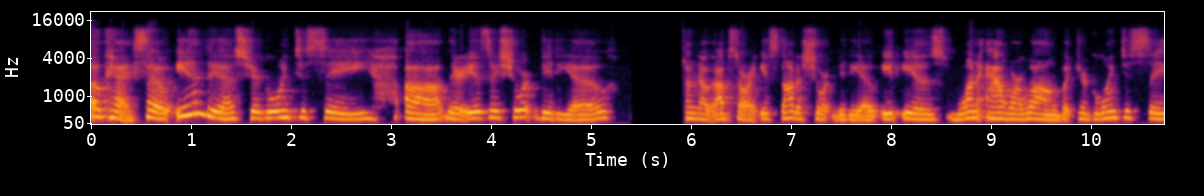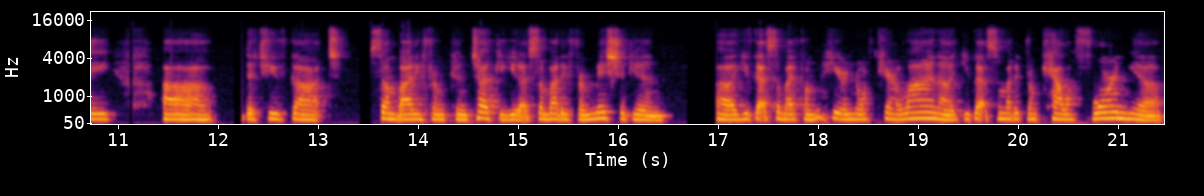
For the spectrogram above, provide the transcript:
Okay, so in this, you're going to see uh, there is a short video. Oh, no, I'm sorry. It's not a short video. It is one hour long, but you're going to see uh, that you've got somebody from Kentucky, you got somebody from Michigan, uh, you've got somebody from here in North Carolina, you've got somebody from California.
